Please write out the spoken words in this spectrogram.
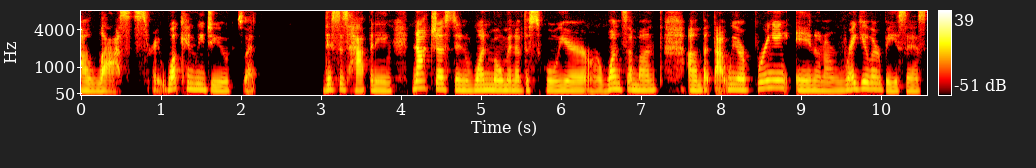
uh, lasts, right? What can we do so that this is happening not just in one moment of the school year or once a month, um, but that we are bringing in on a regular basis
